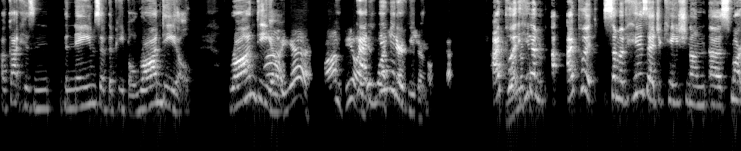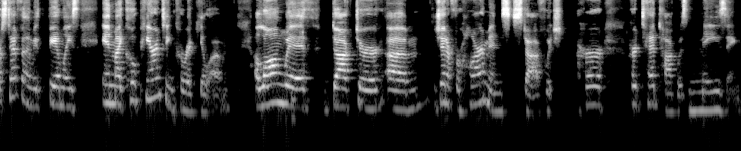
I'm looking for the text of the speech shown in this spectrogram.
I've got his the names of the people. Ron Deal. Ron Deal. Oh, yeah, Ron Deal. I did watch that show. I put Wonderful. him, I put some of his education on uh, smart step families in my co-parenting curriculum, along with Dr. Um, Jennifer Harman's stuff, which her, her TED talk was amazing.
